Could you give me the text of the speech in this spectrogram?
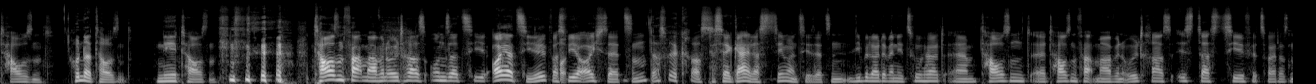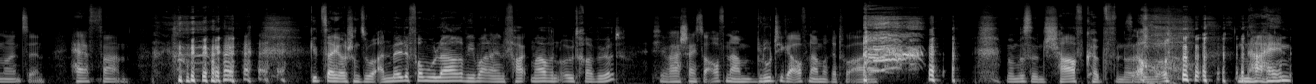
1000. 100.000. Nee, 1000. 1000 Fuck Marvin Ultras, unser Ziel, euer Ziel, was wir euch setzen. Das wäre krass. Das wäre geil, das Thema ein Ziel setzen. Liebe Leute, wenn ihr zuhört, ähm, 1000, äh, 1000 Fahrt Marvin Ultras ist das Ziel für 2019. Have fun. Gibt es eigentlich auch schon so Anmeldeformulare, wie man ein Fuck Marvin Ultra wird? Ich wahrscheinlich so Aufnahmen, blutige Aufnahmerituale. Man muss so ein Schaf köpfen oder So. so. Nein,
